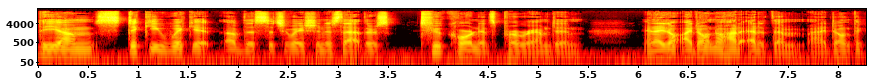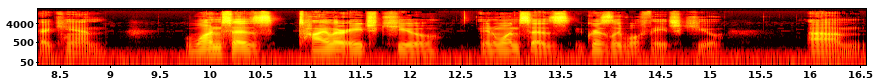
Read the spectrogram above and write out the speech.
the um, sticky wicket of this situation is that there's two coordinates programmed in, and I don't I don't know how to edit them, and I don't think I can. One says Tyler HQ, and one says Grizzly Wolf HQ. Um,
